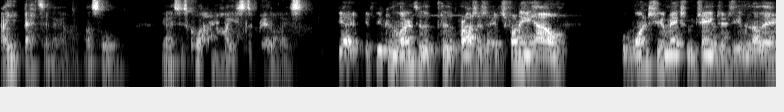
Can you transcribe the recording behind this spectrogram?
I eat better now. That's all. Yes, it's quite nice to realize. Yeah, if you can learn through the through the process, it's funny how once you make some changes, even though they,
